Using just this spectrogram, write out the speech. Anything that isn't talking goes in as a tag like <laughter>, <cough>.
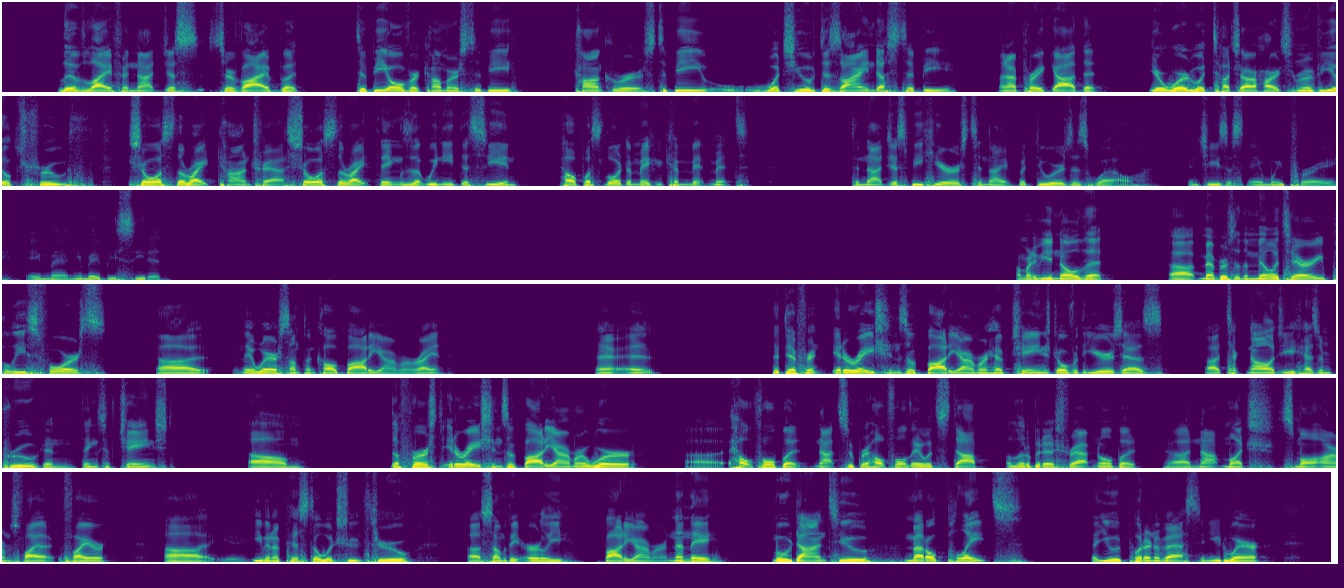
live life and not just survive, but to be overcomers, to be conquerors, to be what you have designed us to be. And I pray, God, that your word would touch our hearts and reveal truth. Show us the right contrast. Show us the right things that we need to see and help us, Lord, to make a commitment to not just be hearers tonight, but doers as well. In Jesus' name we pray. Amen. You may be seated. How many of you know that uh, members of the military, police force, uh, they wear something called body armor, right? Uh, uh the different iterations of body armor have changed over the years as uh, technology has improved and things have changed. Um, the first iterations of body armor were uh, helpful, but not super helpful. They would stop a little bit of shrapnel, but uh, not much small arms fire. fire. Uh, even a pistol would shoot through uh, some of the early body armor. And then they moved on to metal plates that you would put in a vest and you'd wear.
